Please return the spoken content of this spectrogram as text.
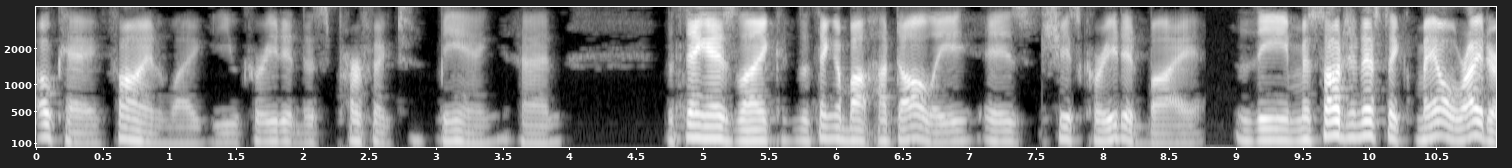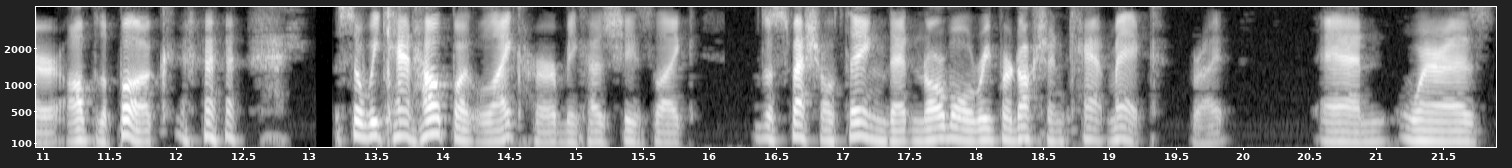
okay, fine, like you created this perfect being and the thing is like the thing about Hadaly is she's created by the misogynistic male writer of the book. so we can't help but like her because she's like the special thing that normal reproduction can't make, right? And whereas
